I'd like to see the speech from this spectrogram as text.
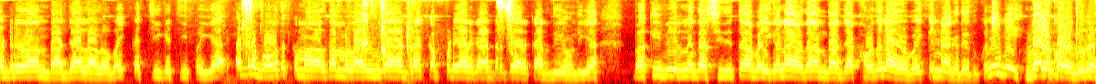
ਆਰਡਰ ਦਾ ਅੰਦਾਜ਼ਾ ਲਾ ਲਓ ਬਾਈ ਕੱਚੀ ਕੱਚੀ ਪਈ ਆ। ਆਰਡਰ ਬਹੁਤ ਕਮਾਲ ਦਾ ਮਲਾਈਮ ਦਾ ਆਰਡਰ ਕੱਪੜੇ ਵਰਗਾ ਆਰਡਰ ਤਿਆਰ ਕਰਦੀ ਆਉਂਦੀ ਆ। ਬਾਕੀ ਵੀਰ ਨੇ ਦੱਸ ਹੀ ਦਿੱਤਾ ਬਾਈ ਕਹਿੰਦਾ ਉਹਦਾ ਅੰਦਾਜ਼ਾ ਖੁਦ ਲਾਇਓ ਬਾਈ ਕਿੰਨਾ ਕੁ ਦੇ ਤੂੰ ਕਿ ਨਹੀਂ ਬਾਈ? ਬਿਲਕੁਲ ਵੀਰੇ।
